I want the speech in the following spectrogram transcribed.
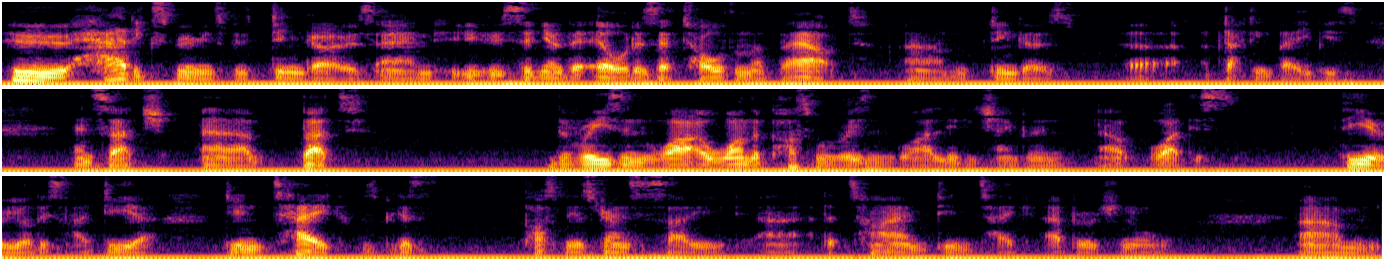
who had experience with dingoes and who, who said, you know, the elders had told them about um, dingoes uh, abducting babies and such. Uh, but the reason why, one of the possible reasons why Lindy Chamberlain, uh, why this theory or this idea didn't take was because possibly Australian society uh, at the time didn't take Aboriginal um,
